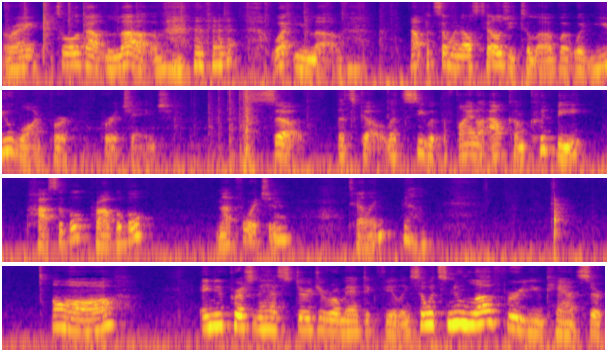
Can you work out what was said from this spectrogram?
All right? It's all about love, what you love. Not what someone else tells you to love, but what you want for, for a change. So let's go. Let's see what the final outcome could be. Possible, probable, not fortune telling. Aw, a new person has stirred your romantic feelings. So it's new love for you, Cancer.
